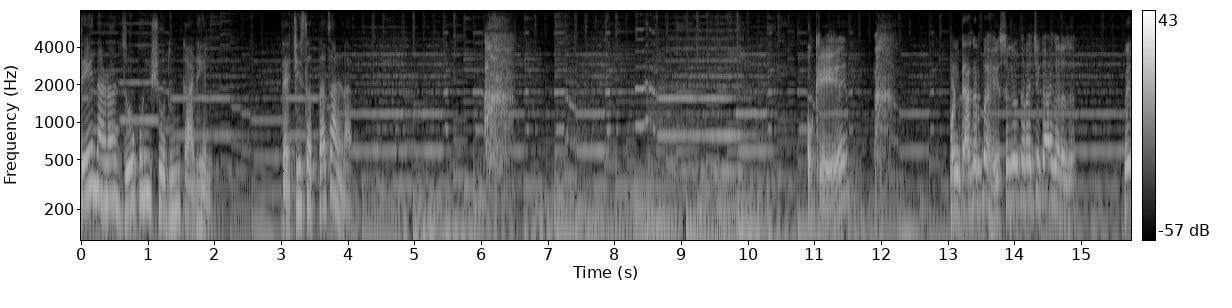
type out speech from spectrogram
ते नाणं जो कोणी शोधून काढेल, त्याची सत्ता चालणार. ओके. पण त्याकरता हे सगळं करायची गरज आहे? नाही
